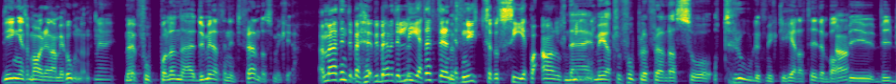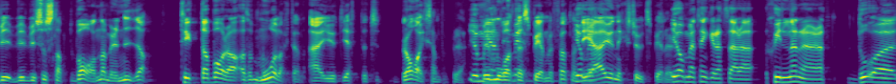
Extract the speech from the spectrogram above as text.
Det är ingen som har den ambitionen. Nej. Men fotbollen, är- du menar att den inte förändras så mycket? Ja, men att inte behö- vi behöver inte leta efter en, ett nytt sätt att se på allting. Nej, men jag tror fotbollen förändras så otroligt mycket hela tiden. Bara Ja. att vi, vi, vi, vi blir så snabbt vana med det nya. Titta bara, alltså målvakten är ju ett jättebra exempel på det. Jo, Hur målvakten men- spel med fötterna, Jo, det är ju en extra utspelare. Ja, men jag tänker att så här, skillnaden är att då,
